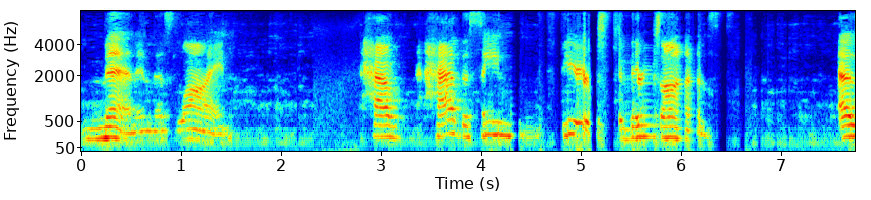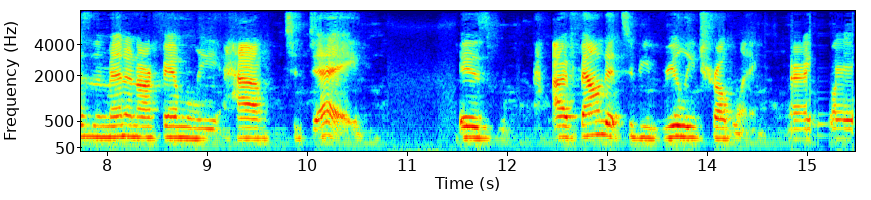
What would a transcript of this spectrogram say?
men in this line have had the same fears for their sons as the men in our family have today is I found it to be really troubling, right? Like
